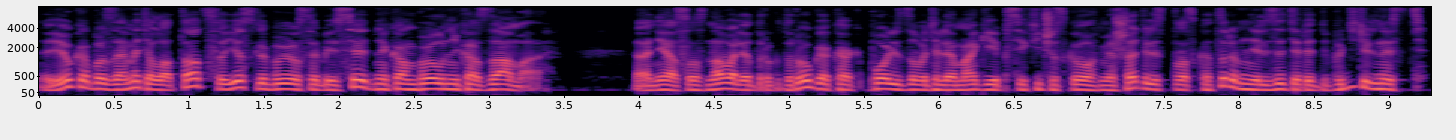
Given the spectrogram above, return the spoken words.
Юка бы заметила Тацу, если бы ее собеседником был не Казама. Они осознавали друг друга как пользователя магии психического вмешательства, с которым нельзя терять бдительность,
